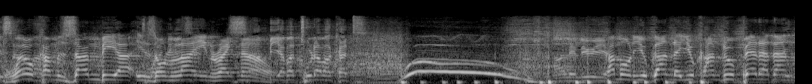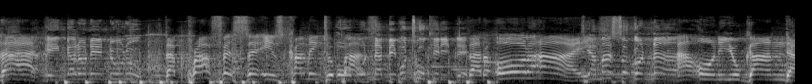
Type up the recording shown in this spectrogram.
ez'amaanyi. Welcome, Zambia is online right now. zambia batulaba kati Woo! Come on, Uganda, you can do better than that. The prophecy is coming to pass that all eyes are on Uganda.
